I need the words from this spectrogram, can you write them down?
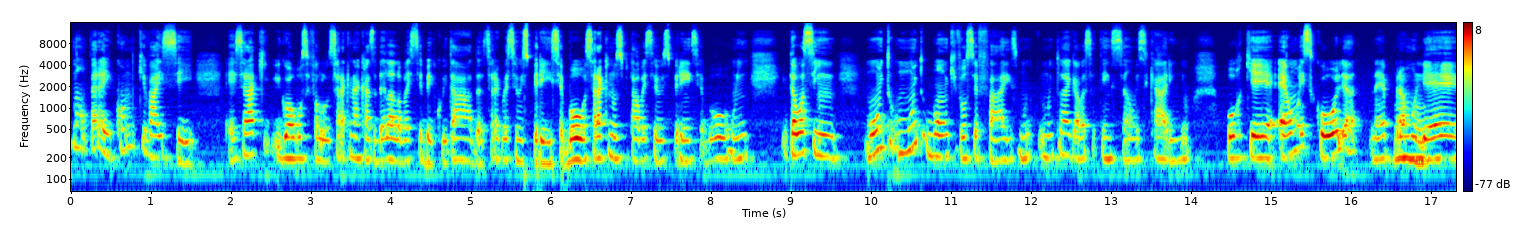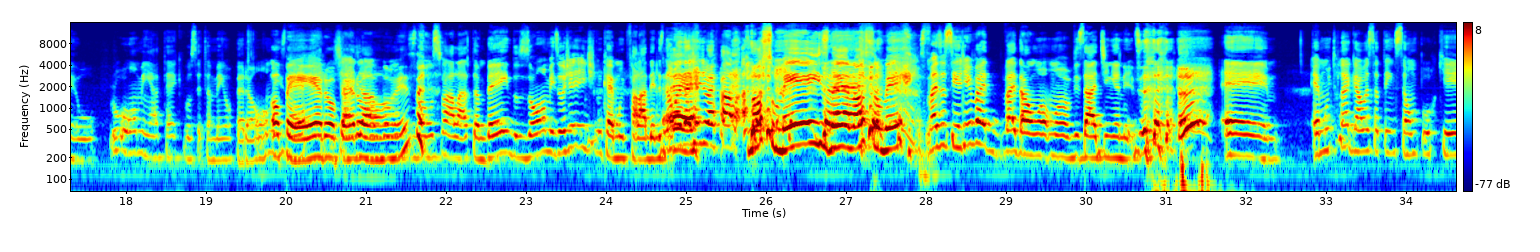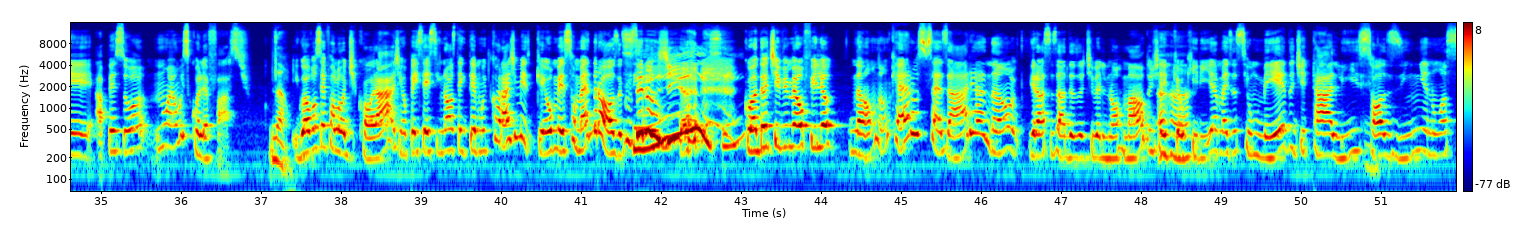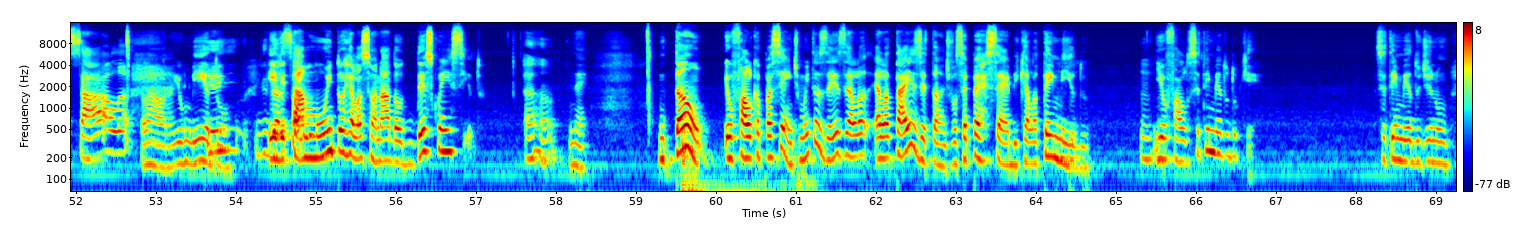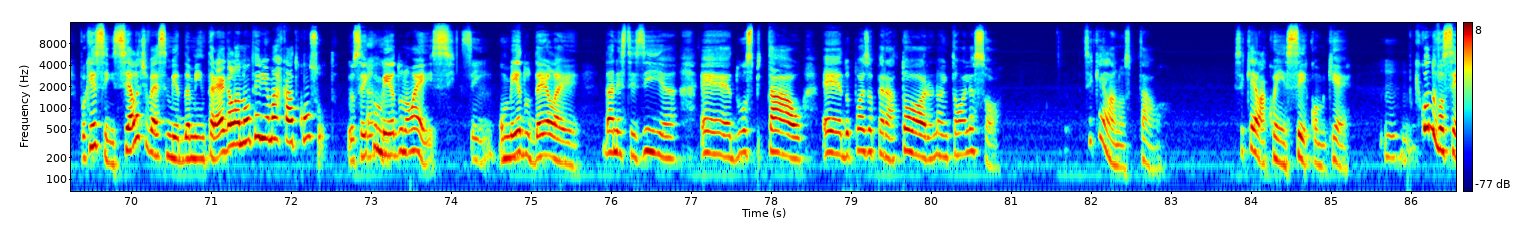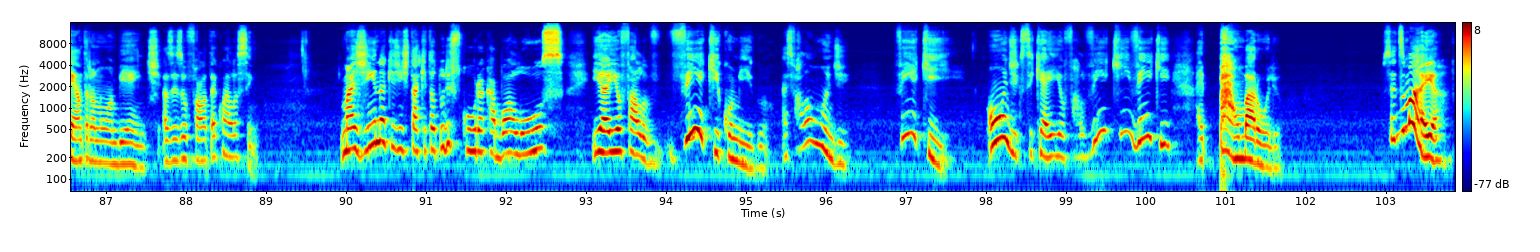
Não, peraí, como que vai ser? É, será que, igual você falou, será que na casa dela ela vai ser bem cuidada? Será que vai ser uma experiência boa? Será que no hospital vai ser uma experiência boa ou ruim? Então, assim, muito, muito bom que você faz, muito, muito legal essa atenção, esse carinho, porque é uma escolha, né, para uhum. mulher ou para o homem até, que você também opera homens, Opero, né? opero já, já homens. Vamos, vamos, falar também dos homens. Hoje a gente não quer muito falar deles, não, é. mas a gente vai falar. Nosso mês, né? é. né? Nosso mês. Mas assim, a gente vai, vai dar uma, uma avisadinha neles. é, é muito legal essa atenção, porque a pessoa não é uma escolha fácil. Não. Igual você falou de coragem, eu pensei assim, nossa, tem que ter muito coragem mesmo, porque eu mesmo sou medrosa com sim, cirurgia. Sim. Quando eu tive meu filho, eu, não, não quero cesárea, não. Graças a Deus eu tive ele normal, do jeito uh -huh. que eu queria, mas assim, o medo de estar ali é. sozinha numa sala. Laura, e o medo, e, ele está muito relacionado ao desconhecido. Uhum. Né? Então, eu falo com a paciente, muitas vezes ela, ela tá hesitante, você percebe que ela tem uhum. medo. Uhum. E eu falo, você tem medo do quê? Você tem medo de não. Porque, assim, se ela tivesse medo da minha entrega, ela não teria marcado consulta. Eu sei uhum. que o medo não é esse. Sim. O medo dela é da anestesia, é do hospital, é do pós-operatório. Não, então, olha só. Você quer ir lá no hospital? Você quer ir lá conhecer como que é? Uhum. Porque quando você entra num ambiente, às vezes eu falo até com ela assim. Imagina que a gente tá aqui, tá tudo escuro, acabou a luz. E aí eu falo, vem aqui comigo. Aí você fala, onde? Vem aqui. Onde que se quer ir? Eu falo, vem aqui, vem aqui. Aí, pá, um barulho. Você desmaia.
